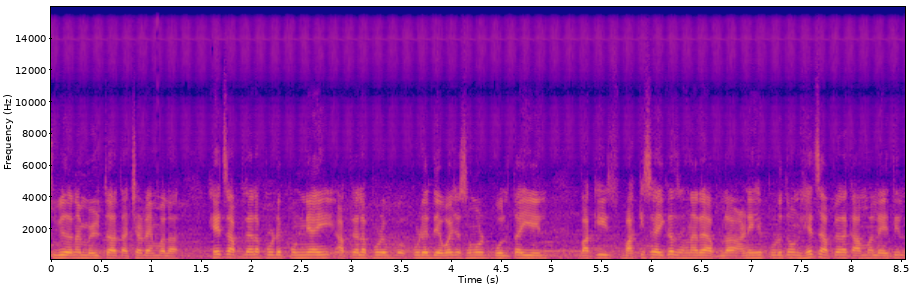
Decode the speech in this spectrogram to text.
सुविधांना मिळतात आजच्या टायमाला हेच आपल्याला पुढे पुण्याही आपल्याला पुढे पुढे देवाच्या समोर बोलता येईल. बाकी बाकी सगळं एकच राहणार आहे आपला आणि हे पुढे जाऊन हेच आपल्याला कामाला येतील.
